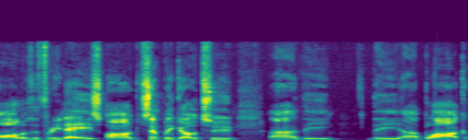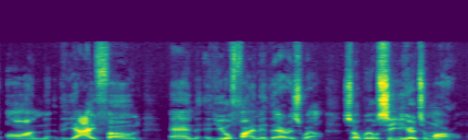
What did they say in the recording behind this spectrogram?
all of the three days or simply go to uh, the the uh, blog on the iphone and you'll find it there as well. So we'll see you here tomorrow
